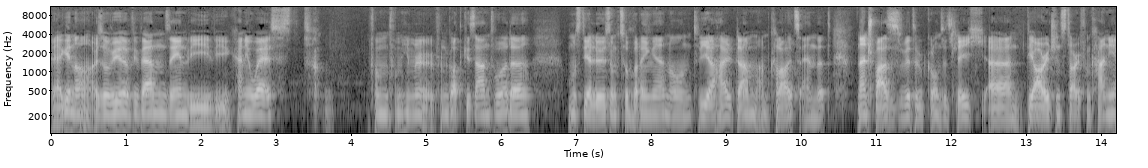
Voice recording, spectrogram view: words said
Ja, genau. Also wir, wir werden sehen, wie, wie Kanye West vom, vom Himmel, von Gott gesandt wurde, um uns die Erlösung zu bringen und wie er halt am, am Kreuz endet. Nein, Spaß, es wird halt grundsätzlich äh, die Origin Story von Kanye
